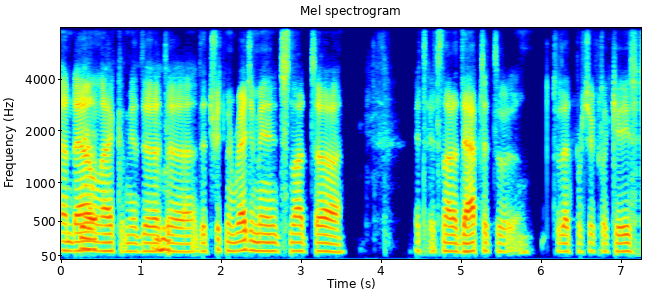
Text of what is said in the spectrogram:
and then yeah. like i mean the, mm-hmm. the the treatment regimen it's not uh it's it's not adapted to to that particular case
